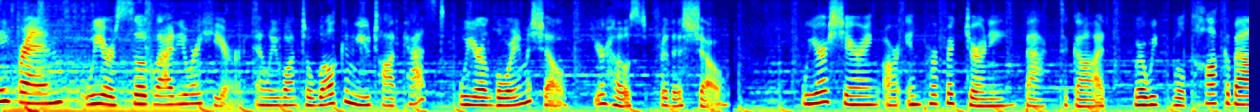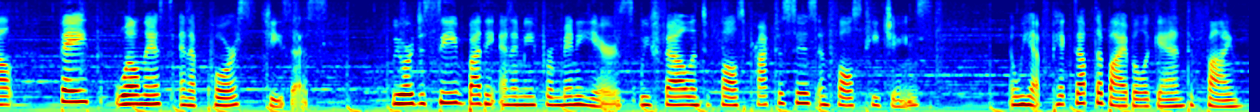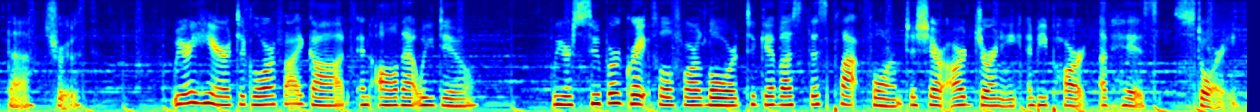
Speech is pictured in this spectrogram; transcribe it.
Hey, friends, we are so glad you are here, and we want to welcome you to podcast. We are Lori Michelle, your host for this show. We are sharing our imperfect journey back to God, where we will talk about faith, wellness, and of course, Jesus. We were deceived by the enemy for many years. We fell into false practices and false teachings, and we have picked up the Bible again to find the truth. We are here to glorify God in all that we do. We are super grateful for our Lord to give us this platform to share our journey and be part of His story.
